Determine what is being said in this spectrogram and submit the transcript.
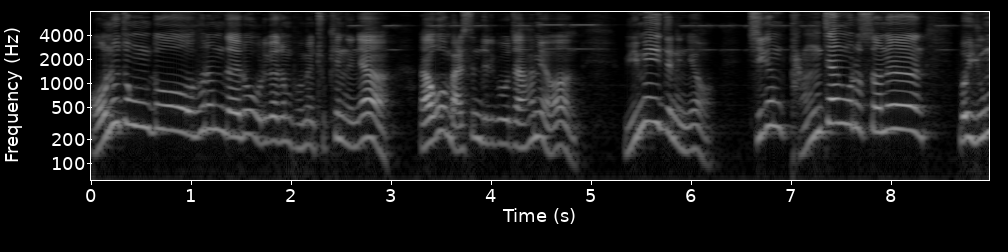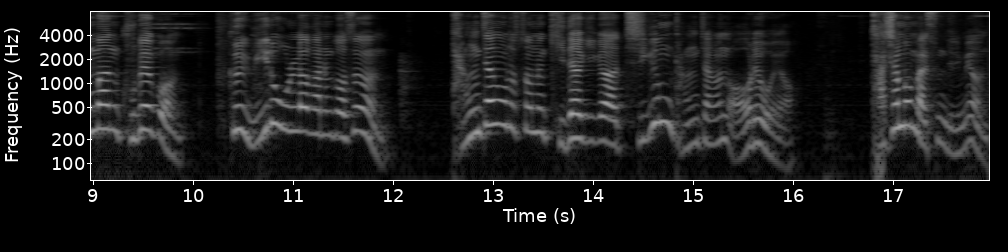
어느 정도 흐름대로 우리가 좀 보면 좋겠느냐라고 말씀드리고자 하면 위메이드는요. 지금 당장으로서는 뭐 6만 900원 그 위로 올라가는 것은 당장으로서는 기대하기가 지금 당장은 어려워요. 다시 한번 말씀드리면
